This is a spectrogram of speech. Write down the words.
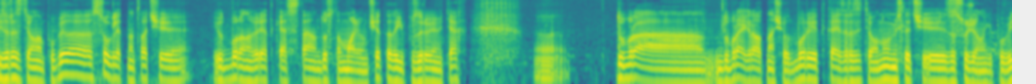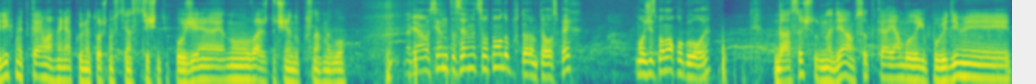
Изразителна победа с оглед на това, че и отбора на Верея така е съставен доста млади момчета, да ги поздравим и тях добра, добра игра от нашия отбор и така изразително. Мисля, че заслужено ги победихме. Така имахме някои неточности на статичните положения, но важното, че не допуснахме гол. Надявам се едната седмица отново да повторим този успех. Може и с по-малко голове. Да, също надявам се така Ямбо да ги победим и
